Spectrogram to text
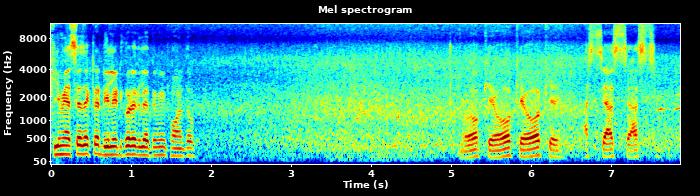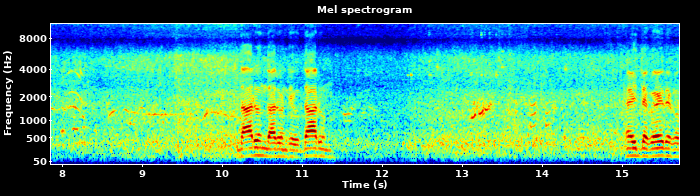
কি মেসেজ একটা ডিলিট করে দিলে তুমি ফোন তো ওকে ওকে ওকে আসছে আসছে আসছে দারুণ দারুণ ঢেউ দারুণ এই দেখো এই দেখো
